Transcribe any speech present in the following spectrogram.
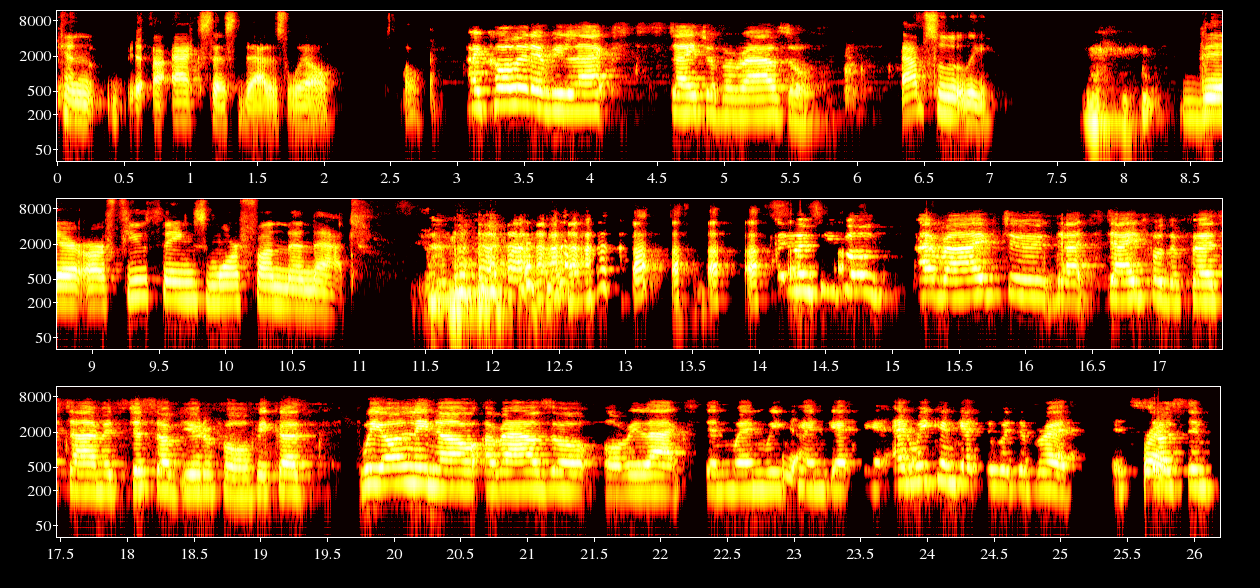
can uh, access that as well. So I call it a relaxed state of arousal. absolutely, there are few things more fun than that. when people arrive to that state for the first time, it's just so beautiful because we only know arousal or relaxed, and when we Yeah. can get there, and we can get there with the breath. It's Right. so simple.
